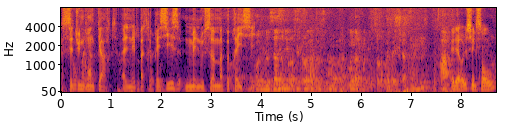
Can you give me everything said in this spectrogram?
C'est une grande carte. Elle n'est pas très précise, mais nous sommes à peu près ici. Ah. Et les Russes, ils sont où?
